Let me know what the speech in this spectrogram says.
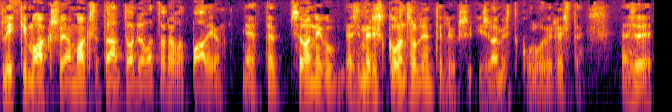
klikkimaksuja maksetaan todella, todella paljon. Että se on niin kuin, esimerkiksi konsolin yksi isoimmista kuluyristä. Ja se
